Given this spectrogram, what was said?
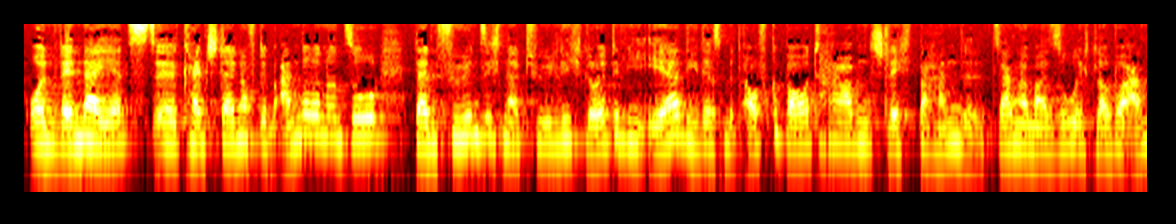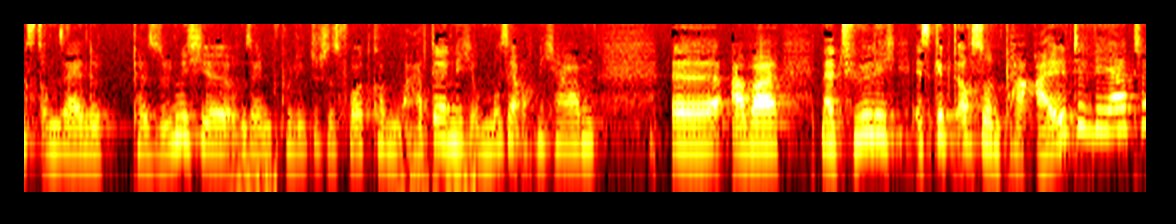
Und wenn da jetzt äh, kein Stein auf dem anderen und so, dann fühlen sich natürlich Leute wie er, die das mit aufgebaut haben, schlecht behandelt. Sagen wir mal so, ich glaube, Angst um seine persönliche, um sein politisches Fortkommen hat er nicht und muss er auch nicht haben. Äh, aber natürlich, es gibt auch so ein paar alte Werte,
